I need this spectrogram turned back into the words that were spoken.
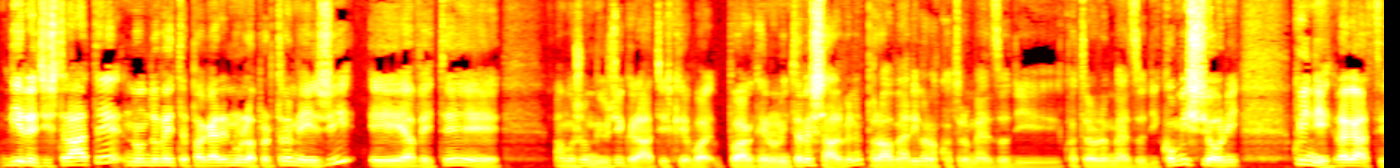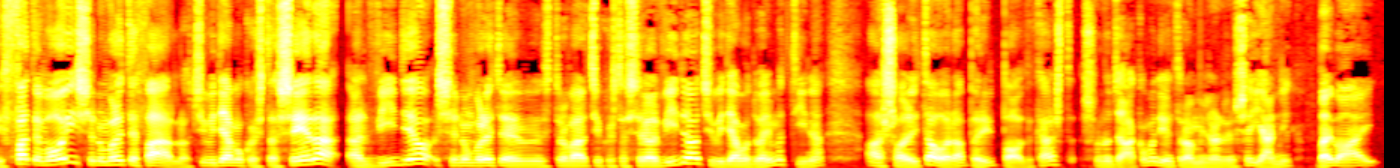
vi registrate, non dovete pagare nulla per tre mesi e avete Amazon Music gratis, che può anche non interessarvene, però a me arrivano 4,5 di, 4 euro e mezzo di commissioni. Quindi ragazzi, fate voi, se non volete farlo, ci vediamo questa sera al video, se non volete trovarci questa sera al video, ci vediamo domani mattina alla solita ora per il podcast. Sono Giacomo, diventerò milionario in 6 anni. Bye bye!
